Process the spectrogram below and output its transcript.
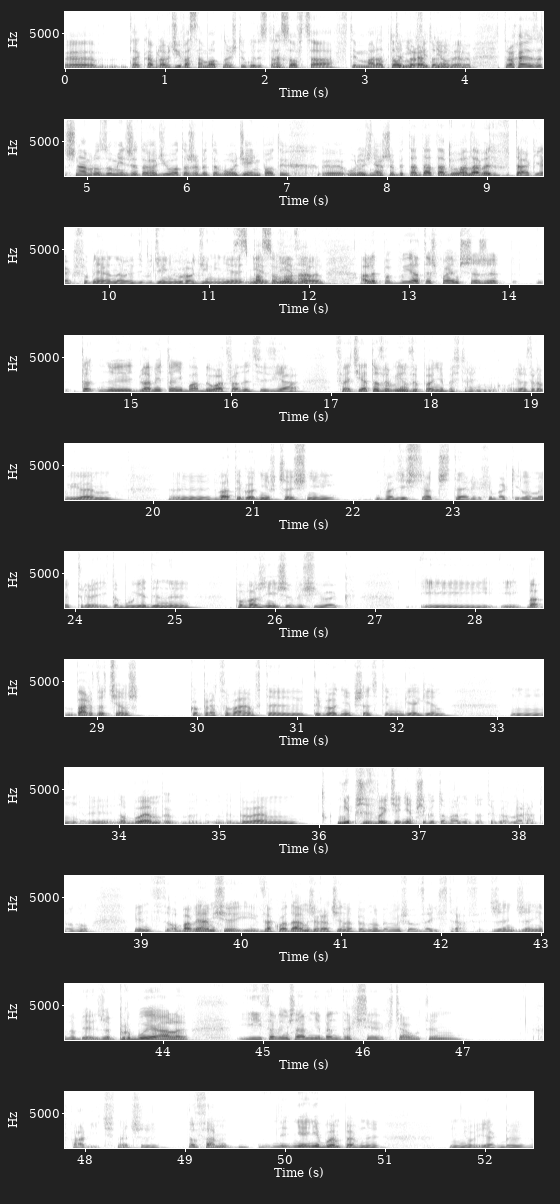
taka prawdziwa samotność długodystansowca w tym w maratonie, tym maratonie. kwietniowym. Tak. Trochę zaczynam rozumieć, że to chodziło o to, żeby to było dzień po tych e, urodzinach, żeby ta data była A tak nawet w, tak, jak wspomniałem, nawet w dzień urodzin i nie, nie, nie znałem. Ale po, ja też powiem szczerze, to, y, dla mnie to nie byłaby łatwa decyzja. Słuchajcie, ja to zrobiłem zupełnie bez treningu. Ja zrobiłem y, dwa tygodnie wcześniej 24 chyba kilometry i to był jedyny poważniejszy wysiłek i, i ba, bardzo ciężko pracowałem w te tygodnie przed tym biegiem. Mm, y, No byłem, by- by- byłem nieprzyzwoicie nieprzygotowany do tego maratonu, więc obawiałem się i zakładałem, że raczej na pewno będę musiał zejść z trasy, że, że nie dobiegę, że próbuję, ale i sobie myślałem, nie będę się chciał tym chwalić. Znaczy, to sam, nie, nie, byłem pewny no, jakby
